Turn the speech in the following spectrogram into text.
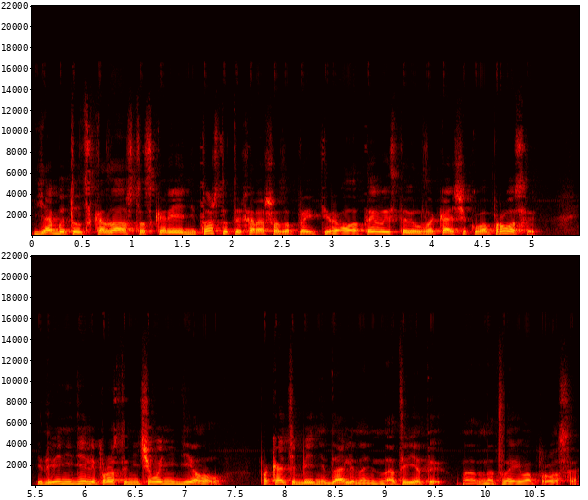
Я бы тут сказал, что скорее не то, что ты хорошо запроектировал, а ты выставил заказчику вопросы и две недели просто ничего не делал пока тебе не дали на, ответы на, на твои вопросы.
